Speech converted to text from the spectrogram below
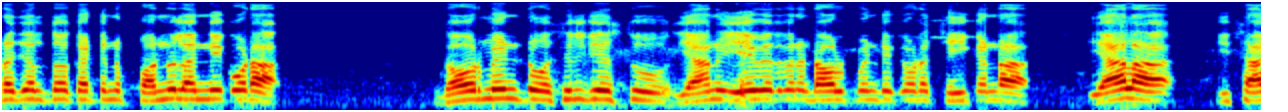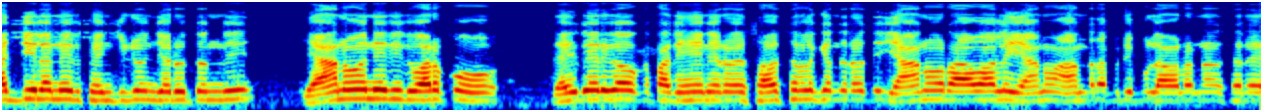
ప్రజలతో కట్టిన పన్నులన్నీ కూడా గవర్నమెంట్ వసూలు చేస్తూ యానం ఏ విధమైన డెవలప్మెంట్ కూడా చేయకుండా ఇలా ఈ ఛార్జీలు అనేది పెంచడం జరుగుతుంది. యానం అనేది ఇది వరకు దగ్గరగా ఒక పదిహేను ఇరవై సంవత్సరాల కింద అయితే యానం రావాలి యానం ఆంధ్ర పీపుల్ ఎవరన్నా సరే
